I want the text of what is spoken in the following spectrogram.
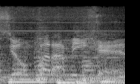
Para mi gente.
